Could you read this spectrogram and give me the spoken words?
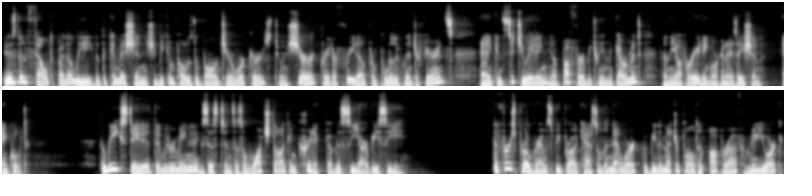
It has been felt by the League that the commission should be composed of volunteer workers to ensure greater freedom from political interference and constituting a buffer between the government and the operating organization. The League stated that it would remain in existence as a watchdog and critic of the CRBC. The first programs to be broadcast on the network would be the Metropolitan Opera from New York,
